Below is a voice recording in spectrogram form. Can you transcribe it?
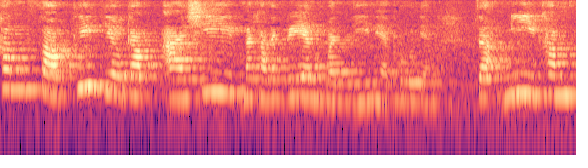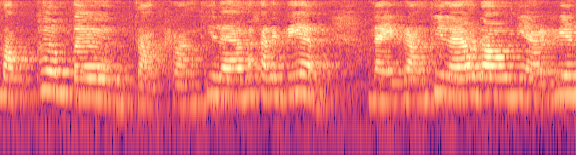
คำศัพท์ที่เกี่ยวกับอาชีพนะคะนักเรียนวันนี้เนี่ยครูเนี่ยจะมีคำศัพท์เพิ่มเติมจากครั้งที่แล้วนะคะนักเรียน ในครั้งที่แล้วเราเนี่ยเรียน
